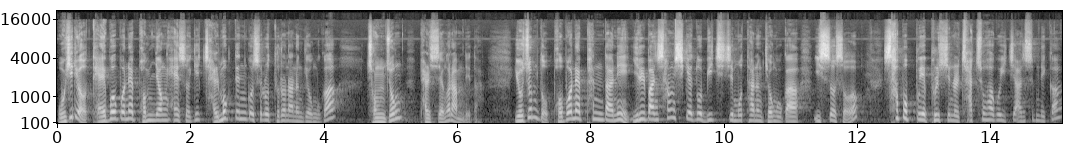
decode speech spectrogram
오히려 대법원의 법령 해석이 잘못된 것으로 드러나는 경우가 종종 발생을 합니다. 요즘도 법원의 판단이 일반 상식에도 미치지 못하는 경우가 있어서 사법부의 불신을 자초하고 있지 않습니까?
